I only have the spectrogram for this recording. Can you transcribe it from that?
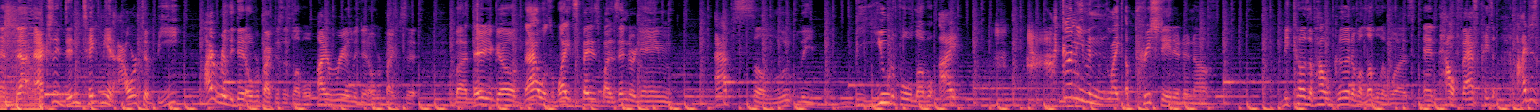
And that actually didn't take me an hour to beat. I really did overpractice this level. I really did overpractice it. But there you go. That was White Space by Xender Game. Absolutely beautiful level. I I couldn't even like appreciate it enough because of how good of a level it was and how fast paced. I just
